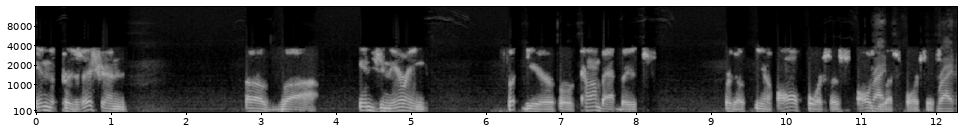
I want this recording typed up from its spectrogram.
in the position of uh, engineering footgear or combat boots for the, you know, all forces, all U.S. forces. Right.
